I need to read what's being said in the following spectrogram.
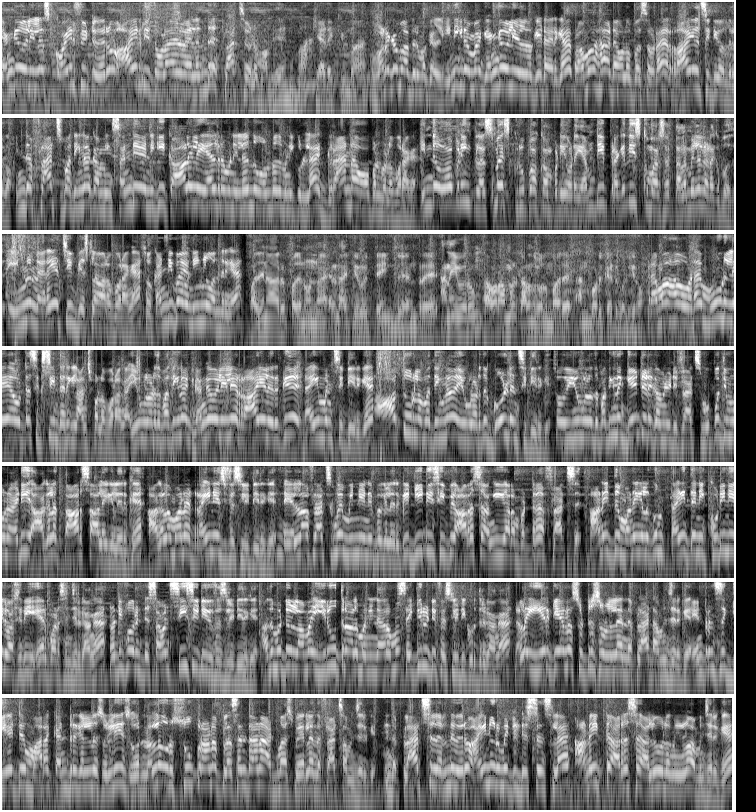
கங்கவெளியில square feet வெறும் ஆயிரத்தி தொள்ளாயிரம் இருந்து பிளாட்ஸ் வேணுமா? வேணுமா? கிடைக்குமா? வணக்கம் மக்கள் இன்னைக்கு நம்ம கங்கவெளியில் லொகேட் ஆயிருக்க பிரமஹா டெவலப்பர்ஸோட ராயல் சிட்டி வந்திருக்கோம். இந்த பிளாட்ஸ் பாத்தீங்கன்னா கம்மிங் சண்டே அன்னைக்கு காலையில ஏழரை மணில இருந்து ஒன்பது மணிக்குள்ள கிராண்டா ஓபன் பண்ண போறாங்க. இந்த opening plus maze group of கம்பெனியோட எம்டி பிரகதீஷ் குமார் சார் தலைமையில நடக்க போகுது. இன்னும் நிறைய சீஃப் கெஸ்ட்லாம் வர போறாங்க ஸோ கண்டிப்பா நீங்களும் வந்துருங்க. பதினாறு பதினொன்று ரெண்டாயிரத்தி இருபத்தி ஐந்து அன்று அனைவரும் தவறாமல் கலந்து கொள்ளுமாறு அன்போடு கேட்டுக்கொள்கிறோம். பிரமஹாவோட மூணு லே அவுட்டை சிக்ஸ்டீன் தாரிக்கு லான்ச் பண்ண போறாங்க. இவங்களோட பாத்தீங்கன்னா கங்கவெளியிலே ராயல் இருக்கு டைமண்ட் சிட்டி இருக்கு. ஆத்தூர்ல பாத்தீங்கன்னா இவங்களோட கோல்டன் சிட்டி இருக்கு. ஸோ இவங்களோட பாத்தீங்கன்னா கேட்டட் கம்யூனிட்டி ஃபிளாட்ஸ் முப்பத்தி மூணு அடி அகல தார் சாலைகள் இருக்கு. அகலமான டிரைனேஜ் ஃபெசிலிட்டி இருக்கு. எல்லா ஃபிளாட்ஸுக்குமே மின் இணைப்புகள் இருக்கு. டிடிசிபி அரசு அங்கீகாரம் பெற்ற ஃபிளாட்ஸ் அனைத்து மனைகளுக்கும் தனித்தனி குடிநீர் வசதி ஏற்பாடு செஞ்சிருக்காங்க. Twenty four into seven CCTV facility இருக்கு. அது மட்டும் இல்லாம இருபத்தி நாலு மணி நேரமும் செக்யூரிட்டி ஃபெசிலிட்டி கொடுத்துருக்காங்க. நல்ல இயற்கையான சுற்றுச்சூழல இந்த ஃபிளாட் அமைஞ்சிருக்கு. என்ட்ரன்ஸ் கேட்டு மரக்கன்றுகள்னு சொல்லி ஒரு நல்ல ஒரு சூப்பரான பிளசண்டான அட்மாஸ்பியர்ல இந்த பிளாட்ஸ் அமைஞ்சிருக்கு. இந்த பிளாட்ஸ்ல இருந்து வெறும் ஐநூறு மீட்டர் டிஸ்டன்ஸ்ல அனைத்து அரசு அலுவலகங்களும் அமைஞ்சிருக்கு.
